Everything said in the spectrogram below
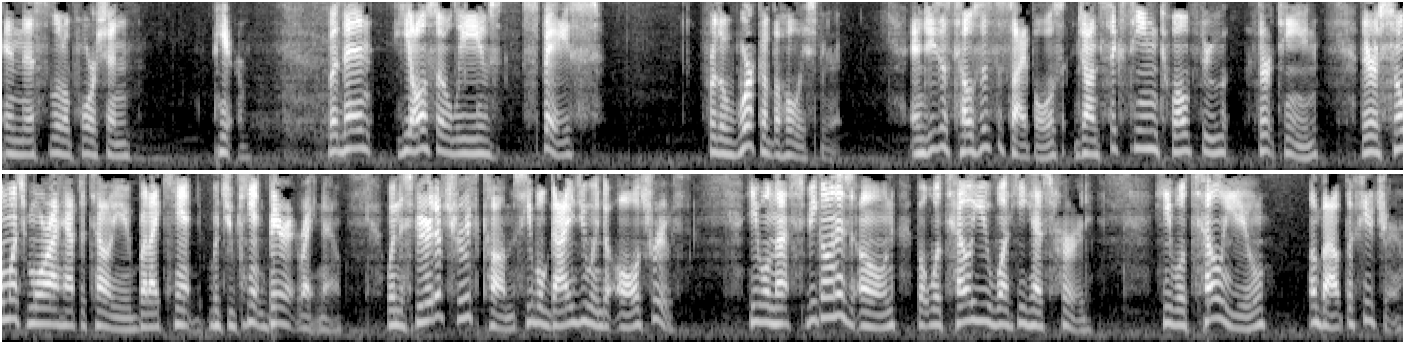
in this little portion here but then he also leaves space for the work of the Holy Spirit. And Jesus tells his disciples, John 16, 12 through 13, there is so much more I have to tell you, but I can't but you can't bear it right now. When the Spirit of truth comes, he will guide you into all truth. He will not speak on his own, but will tell you what he has heard. He will tell you about the future.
